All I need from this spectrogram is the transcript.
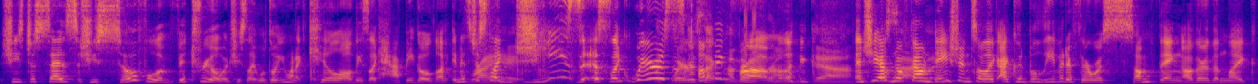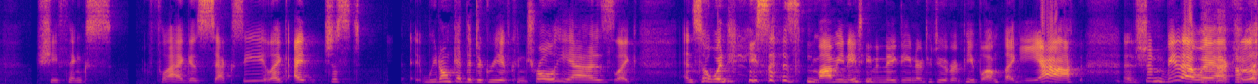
she just says she's so full of vitriol when she's like, "Well, don't you want to kill all these like happy-go-lucky?" And it's just like, Jesus, like where is where this is coming, coming from? from? Like, Yeah, and she has no foundation, so like I could believe it if there was something other than like she thinks Flagg is sexy. Like I just we don't get the degree of control he has. Like, and so when he says mommy Nadine and Nadine are two different people, I'm like, yeah, it shouldn't be that way actually.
